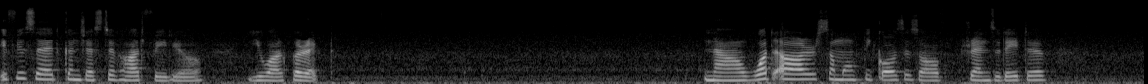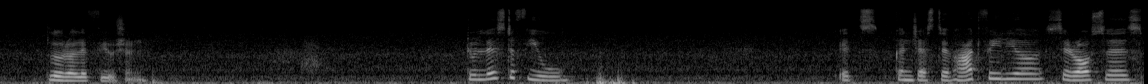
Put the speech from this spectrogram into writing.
If you said congestive heart failure, you are correct. Now, what are some of the causes of transudative pleural effusion. To list a few, it's congestive heart failure, cirrhosis,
